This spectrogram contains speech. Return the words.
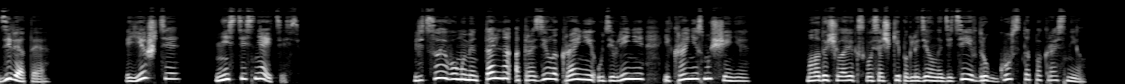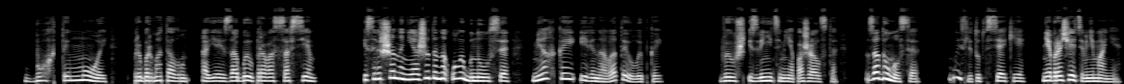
Девятое. Ешьте, не стесняйтесь. Лицо его моментально отразило крайнее удивление и крайнее смущение. Молодой человек сквозь очки поглядел на детей и вдруг густо покраснел. «Бог ты мой!» — пробормотал он, «а я и забыл про вас совсем!» И совершенно неожиданно улыбнулся, мягкой и виноватой улыбкой. «Вы уж извините меня, пожалуйста», Задумался. Мысли тут всякие. Не обращайте внимания.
